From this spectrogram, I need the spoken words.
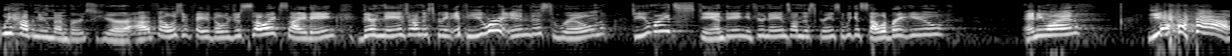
we have new members here at Fellowship Fayetteville, which is so exciting. Their names are on the screen. If you are in this room, do you mind standing if your name's on the screen so we can celebrate you? Anyone? Yeah!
